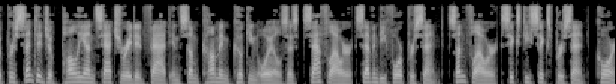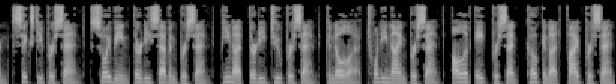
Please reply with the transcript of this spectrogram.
The percentage of polyunsaturated fat in some common cooking oils is safflower 74%, sunflower 66%, corn 60%, soybean 37%, peanut 32%, canola 29%, olive 8%, coconut 5%.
